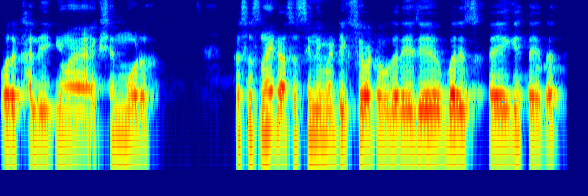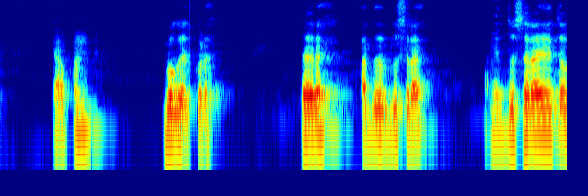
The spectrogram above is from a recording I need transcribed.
वर खाली किंवा ऍक्शन मोड कसंच नाही का? असं सिनेमॅटिक शॉट वगैरे जे बरेच काही घेता येतात ते आपण बघूयात पुढं. तर हा जर दुसरा. आणि दुसरा येतो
